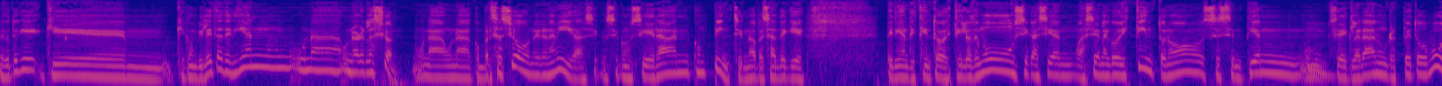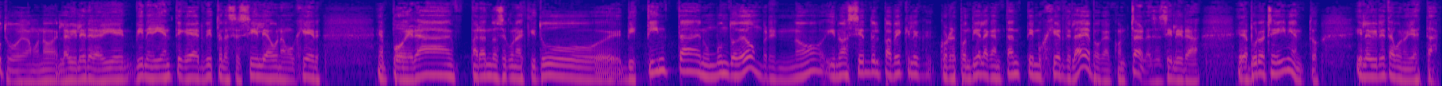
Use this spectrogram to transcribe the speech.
me contó que, que, mm, que con Violeta tenían un- una, una relación, una, una conversación, eran amigas, se, se consideraban compinches, ¿no? A pesar de que tenían distintos estilos de música, hacían, hacían algo distinto, ¿no? Se sentían, un- se declaraban un respeto mutuo, digamos, ¿no? La Violeta era bien, bien evidente que haber visto a la Cecilia, una mujer empoderada, parándose con una actitud eh, distinta en un mundo de hombres, ¿no? Y no haciendo el papel que le correspondía a la cantante mujer de la época, al contrario, la Cecilia era, era puro atrevimiento. Y la Violeta, bueno, ya está,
